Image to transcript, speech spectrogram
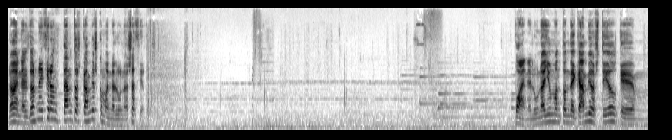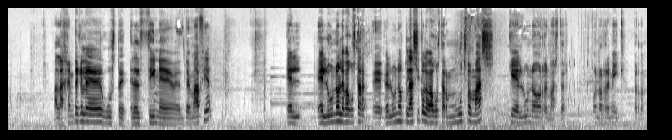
No, en el 2 no hicieron tantos cambios como en el 1, eso es cierto. Buah, en el 1 hay un montón de cambios, tío, que... mm, A la gente que le guste el cine de mafia, el, el 1 le va a gustar... eh, el 1 clásico le va a gustar mucho más que el 1 remaster. Bueno, remake, perdón.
